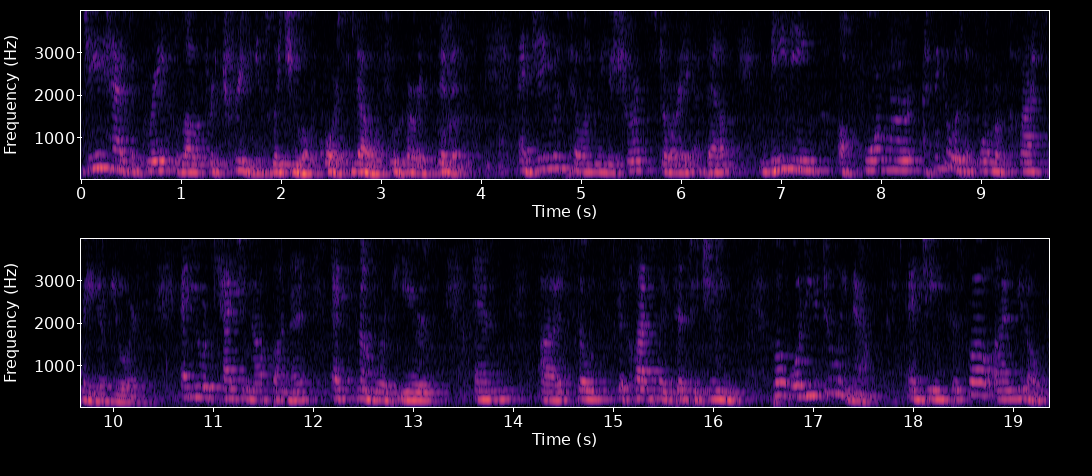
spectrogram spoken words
Jean has a great love for trees, which you of course know through her exhibit. And Jean was telling me a short story about meeting a former, I think it was a former classmate of yours, and you were catching up on an X number of years. And uh, so the classmate said to Jean, well, what are you doing now? And Jean said, well, I'm, you know,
